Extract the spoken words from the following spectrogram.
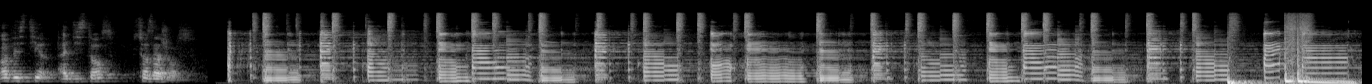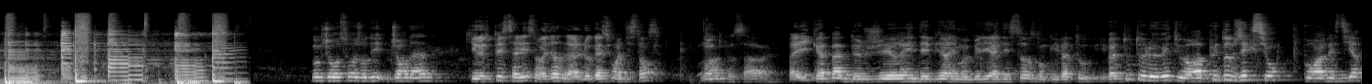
investir à distance sans agence? Donc je reçois aujourd'hui Jordan, qui est le spécialiste, on va dire, de la location à distance. un peu ça, ouais. Il est capable de gérer des biens immobiliers à distance, donc il va tout, il va tout te lever, tu auras plus d'objections pour investir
